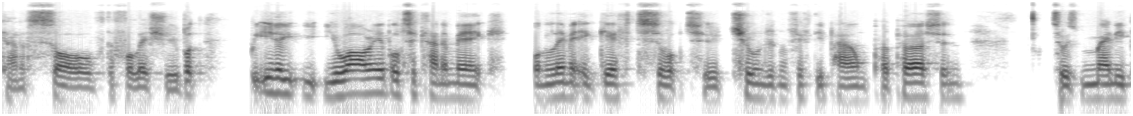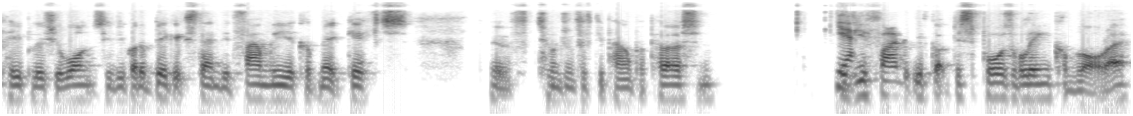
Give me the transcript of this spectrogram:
kind of solve the full issue. But but you know, you, you are able to kind of make unlimited gifts of up to two hundred and fifty pound per person to as many people as you want. So if you've got a big extended family, you could make gifts of two hundred and fifty pound per person. Yeah. If you find that you've got disposable income, Laura,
